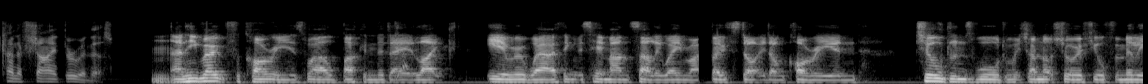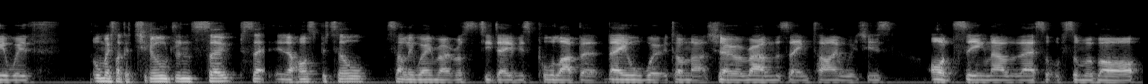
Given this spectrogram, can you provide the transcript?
kind of shine through in this. And he wrote for Corrie as well back in the day, like era where I think it was him and Sally Wainwright both started on Corrie and Children's Ward, which I'm not sure if you're familiar with. Almost like a children's soap set in a hospital. Sally Wainwright, Russell T Davies, Paul Abbott, they all worked on that show around the same time, which is odd seeing now that they're sort of some of our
